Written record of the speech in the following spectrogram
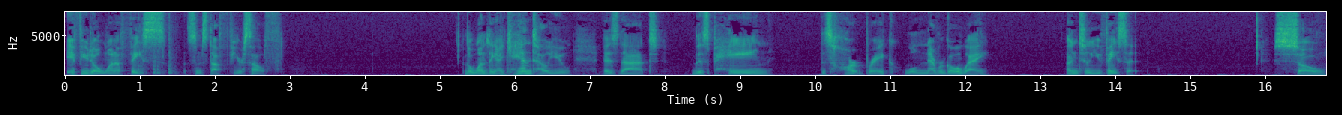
If you don't want to face some stuff yourself the one thing I can tell you is that this pain, this heartbreak will never go away until you face it. So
